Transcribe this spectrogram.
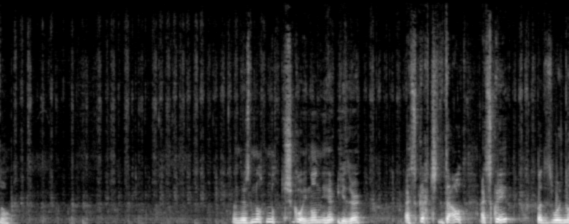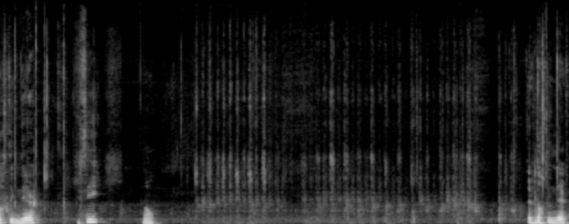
No. And there's not much going on here either. I scratched it out, I scraped, but there was nothing there. You see? No. There's nothing there.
